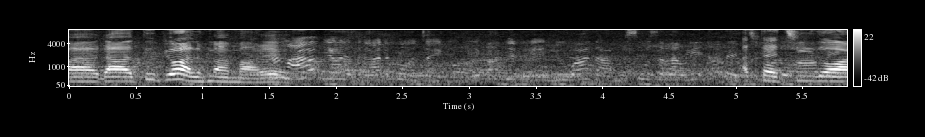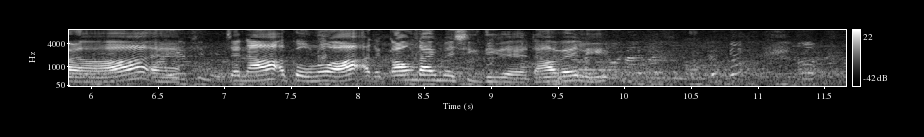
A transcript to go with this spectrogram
အာဒါ तू ပြောတာလည်းမှန်ပါတယ်ငါကပြောတဲ့စကားတစ်ခုကိုကြိုက်တယ်လေဘာဖြစ်လဲလူကဒါမဆူစလောက်လေးအသက်အသက်ကြီးသွားတာအဲကျွန်တော်အကုန်လုံးကအကောင်းတိုင်းပဲရှိသေးတယ်ဒါပဲလေ ဟုတ်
